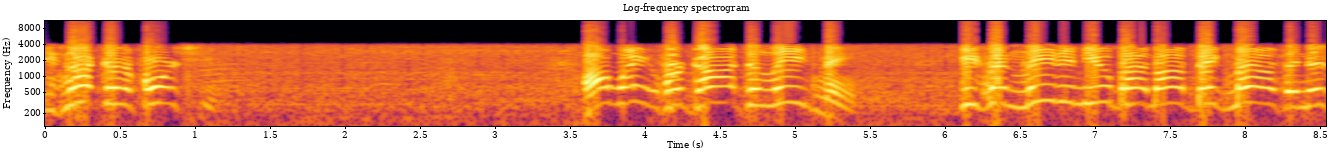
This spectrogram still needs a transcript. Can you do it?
He's not going to force you. I'm waiting for God to lead me. He's been leading you by my big mouth in this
